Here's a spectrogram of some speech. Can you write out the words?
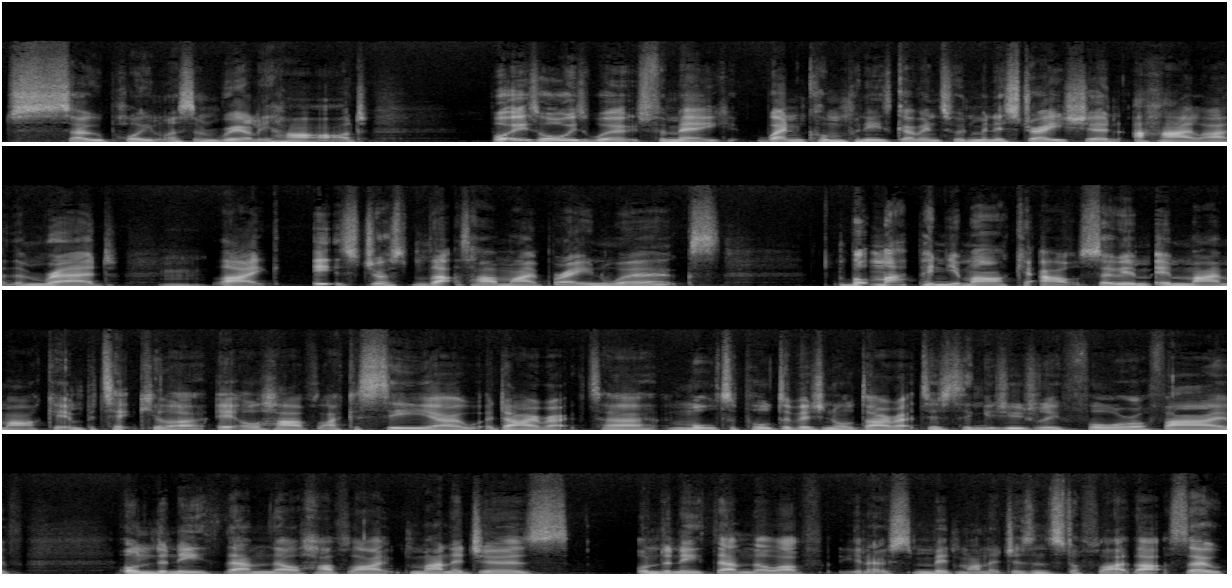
so pointless and really hard. But it's always worked for me. When companies go into administration, I highlight them red. Mm. Like it's just that's how my brain works but mapping your market out. So in, in my market in particular it'll have like a ceo a director multiple divisional directors. I think it's usually four or five. Underneath them they'll have like managers. Underneath them they'll have you know mid managers and stuff like that. So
